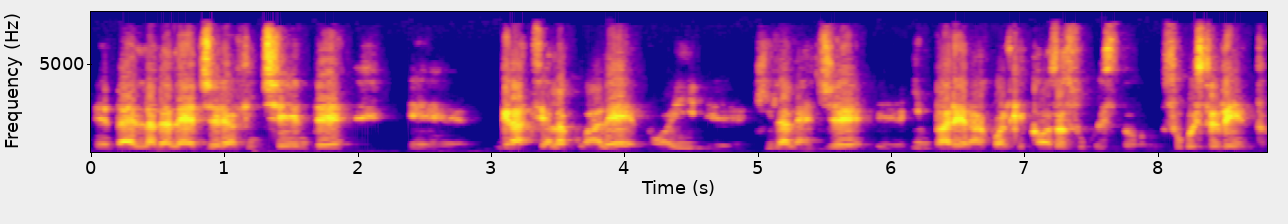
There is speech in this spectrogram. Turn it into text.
eh, bella da leggere, avvincente, eh, grazie alla quale poi eh, chi la legge eh, imparerà qualche cosa su questo, su questo evento.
